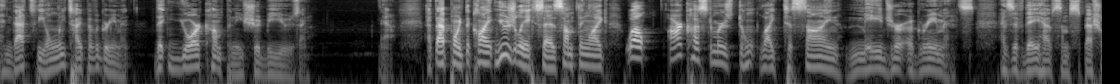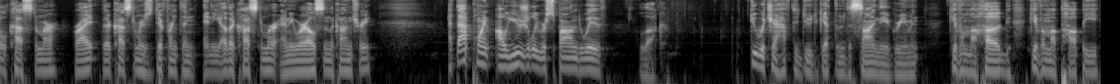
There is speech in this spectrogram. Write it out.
And that's the only type of agreement that your company should be using. Now, at that point, the client usually says something like, Well, our customers don't like to sign major agreements as if they have some special customer right? Their customer is different than any other customer anywhere else in the country. At that point, I'll usually respond with, look, do what you have to do to get them to sign the agreement. Give them a hug, give them a puppy.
